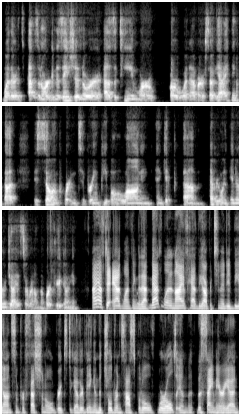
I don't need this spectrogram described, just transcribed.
whether it's as an organization or as a team or or whatever? So yeah i think that is so important to bring people along and, and get um, everyone energized around the work you're doing I have to add one thing to that. Madeline and I have had the opportunity to be on some professional groups together, being in the children's hospital world in the, the same area. And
